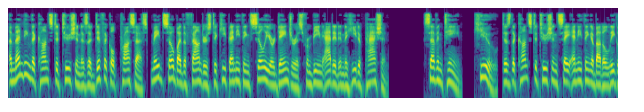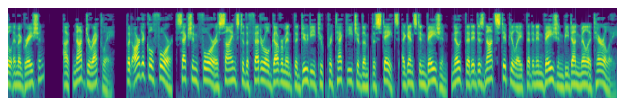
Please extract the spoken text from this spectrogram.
Amending the Constitution is a difficult process, made so by the founders to keep anything silly or dangerous from being added in the heat of passion. 17. Q. Does the Constitution say anything about illegal immigration? A. Not directly. But Article 4, Section 4 assigns to the federal government the duty to protect each of them the states against invasion. Note that it does not stipulate that an invasion be done militarily.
